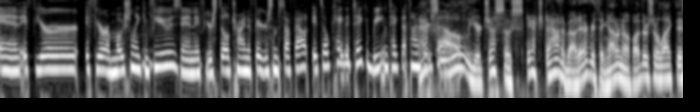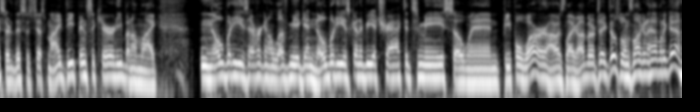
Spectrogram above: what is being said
And if you're if you're emotionally confused and if you're still trying to figure some stuff out, it's okay to take a beat and take that time for yourself. Absolutely. You're just so sketched out about everything. I don't know if others are like this or this is just my deep insecurity, but I'm like, nobody is ever going to love me again. Nobody is going to be attracted to me. So when people were, I was like, I better take this one. It's not going to happen again.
